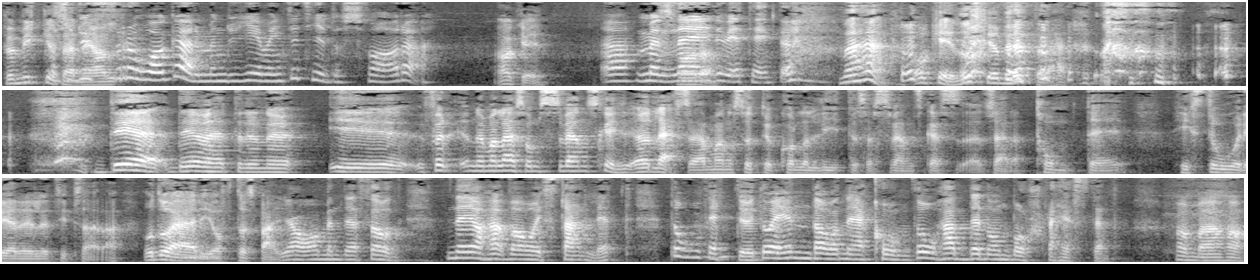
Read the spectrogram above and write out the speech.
För mycket Alltså så här, du när jag... frågar men du ger mig inte tid att svara. Okej. Ja, men Svara. nej det vet jag inte. Nej, okej då ska jag berätta det här. det, det vad heter det nu, i, för när man läser om svenska, jag läser, man har suttit och kollat lite så här, svenska så här, tomtehistorier eller typ så här. Och då är det ju oftast bara, ja men det är så, när jag var i stallet, då vet du, då en dag när jag kom, då hade någon borstat hästen. Man bara, jaha.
